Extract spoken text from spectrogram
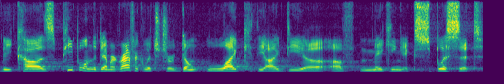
because people in the demographic literature don't like the idea of making explicit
